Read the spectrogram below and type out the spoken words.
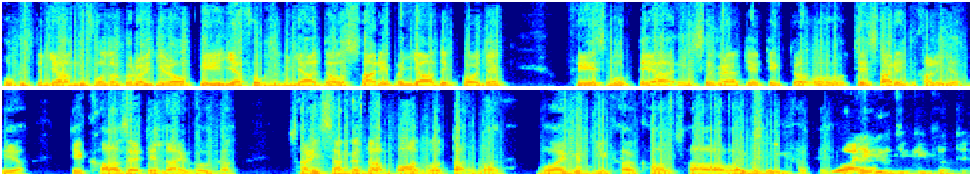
ਫੋਕਸ ਪੰਜਾਬ ਨੂੰ ਫੋਲੋ ਕਰੋ। ਜਿਹੜਾ ਪੇਜ ਆ ਫੋਕਸ ਪੰਜਾਬ ਦਾ ਉਹ ਸਾਰੇ ਪੰਜਾਬ ਦੇ ਪ੍ਰੋਜੈਕਟ ਫੇਸਬੁੱਕ ਤੇ ਆ ਇੰਸਟਾਗ੍ਰam ਤੇ ਟਿਕਟੋਕ ਉਹ ਉੱਥੇ ਸਾਰੇ ਦਿਖਾਏ ਜਾਂਦੇ ਆ। ਤੇ ਖਾਲਸਾ ਤੇ ਲਾਈਵ ਹੋਊਗਾ। ਸਾਰੀ ਸੰਗਤ ਦਾ ਬਹੁਤ ਬਹੁਤ ਧੰਨਵਾਦ। ਵਾਹਿਗੁਰੂ ਜੀ ਕਾ ਖਾਲਸਾ ਵਾਹਿਗੁਰੂ ਜੀ ਕੀ ਫਤਿਹ। ਵਾਹਿਗੁਰੂ ਜੀ ਕੀ ਫਤਿਹ।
